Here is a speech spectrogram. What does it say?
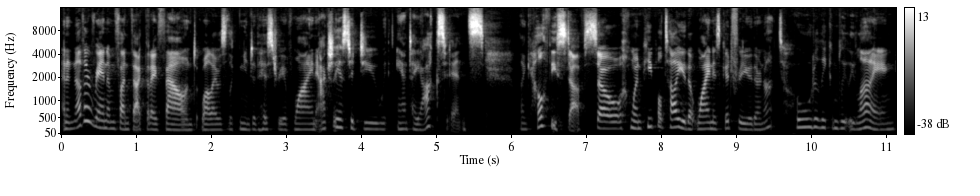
And another random fun fact that I found while I was looking into the history of wine actually has to do with antioxidants. Like healthy stuff. So, when people tell you that wine is good for you, they're not totally completely lying.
